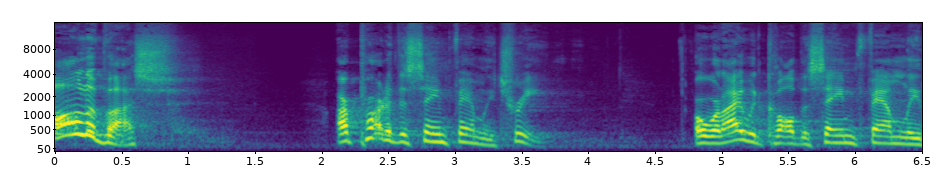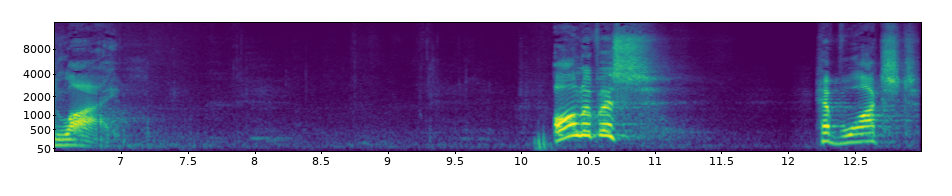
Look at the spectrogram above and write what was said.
All of us are part of the same family tree, or what I would call the same family lie. All of us have watched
